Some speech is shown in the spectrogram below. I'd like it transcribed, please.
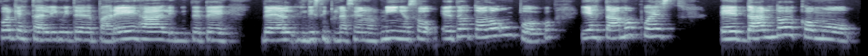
porque está el límite de pareja, límite de, de disciplinación en los niños, so, es de todo un poco, y estamos pues eh, dando como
